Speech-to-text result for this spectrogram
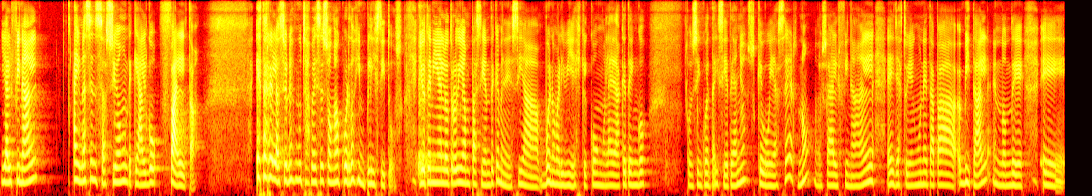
y al final hay una sensación de que algo falta, estas relaciones muchas veces son acuerdos implícitos. Yo tenía el otro día un paciente que me decía, bueno, Mariví, es que con la edad que tengo, con 57 años, ¿qué voy a hacer? ¿No? O sea, al final eh, ya estoy en una etapa vital en donde eh,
